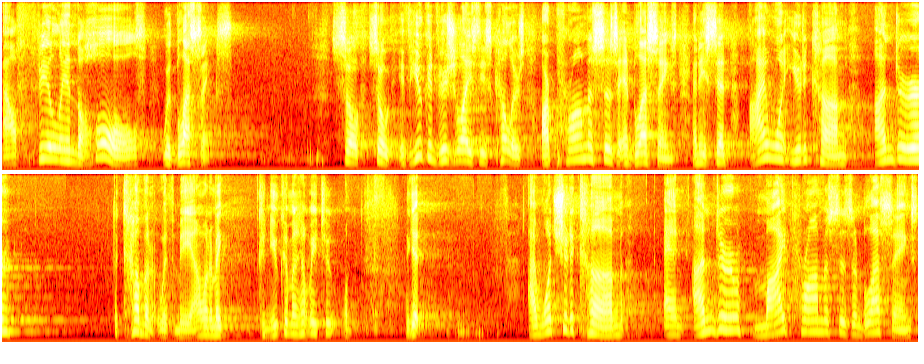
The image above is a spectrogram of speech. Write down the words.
I'll fill in the holes with blessings. So, so if you could visualize these colors, are promises and blessings. And he said, I want you to come under the covenant with me. I want to make, can you come and help me too? I get, I want you to come and under my promises and blessings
